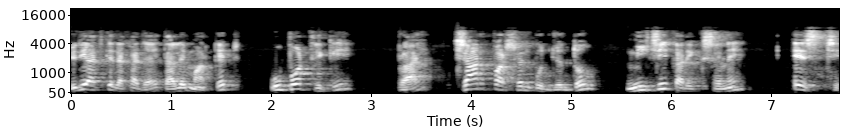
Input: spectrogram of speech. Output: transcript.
যদি আজকে দেখা যায়, তাহলে মার্কেট উপর থেকে প্রায় চার পার্সেন্ট পর্যন্ত নিচে কারেকশনে এসছে।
